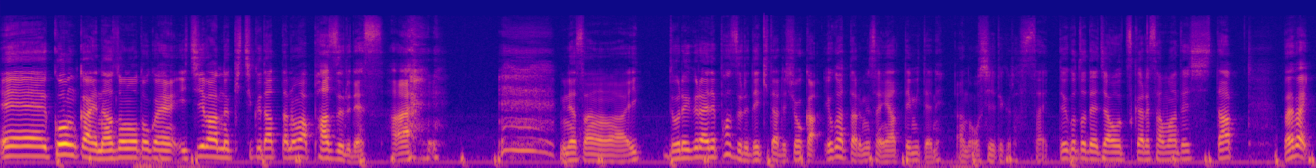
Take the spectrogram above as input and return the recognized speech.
えー、今回謎の男編一番の鬼畜だったのはパズルです。はい。皆さんはどれぐらいでパズルできたでしょうかよかったら皆さんやってみてね、あの、教えてください。ということで、じゃあお疲れ様でした。バイバイ。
